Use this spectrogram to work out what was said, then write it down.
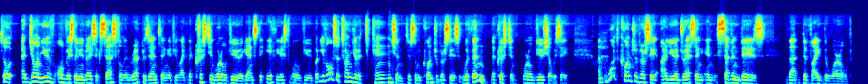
So, uh, John, you've obviously been very successful in representing, if you like, the Christian worldview against the atheist worldview, but you've also turned your attention to some controversies within the Christian worldview, shall we say. And what controversy are you addressing in Seven Days That Divide the World?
